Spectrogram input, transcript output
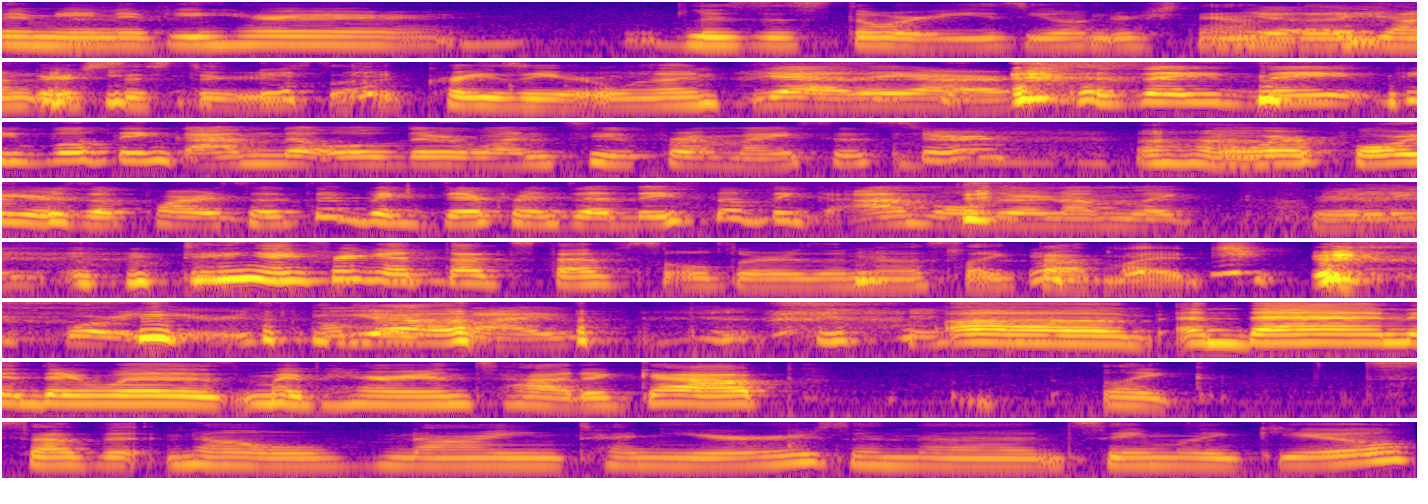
I mean, if you hear Liz's stories, you understand Yeah. the younger sister is the crazier one. Yeah, they are because they they people think I'm the older one too from my sister. Uh-huh. we're four years apart, so it's a big difference, and they still think I'm older, and I'm like, really? Dang, I forget that Steph's older than us like that much. Four years, almost Yeah. five. um, and then there was my parents had a gap, like seven, no, nine, ten years, and then same like you,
